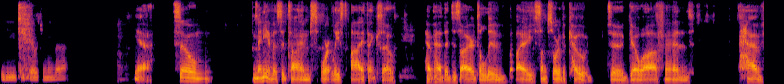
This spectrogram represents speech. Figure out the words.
Could you, could you say what you mean by that? Yeah. So many of us at times, or at least I think so, have had the desire to live by some sort of a code, to go off and have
